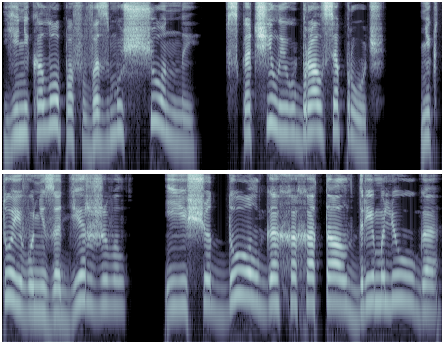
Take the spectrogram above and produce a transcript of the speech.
Ениколопов, возмущенный, вскочил и убрался прочь. Никто его не задерживал, и еще долго хохотал дремлюга.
